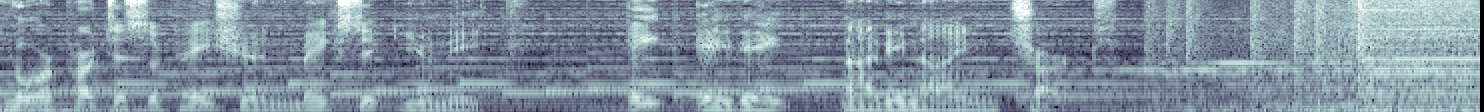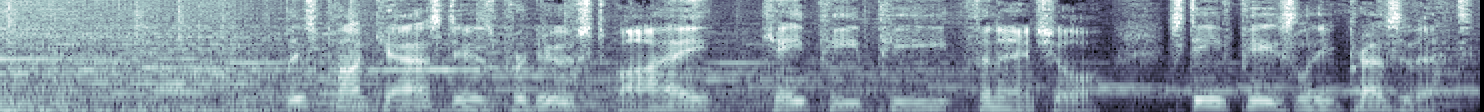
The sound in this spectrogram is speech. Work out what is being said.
Your participation makes it unique. 888 99 Chart. This podcast is produced by KPP Financial. Steve Peasley, President.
